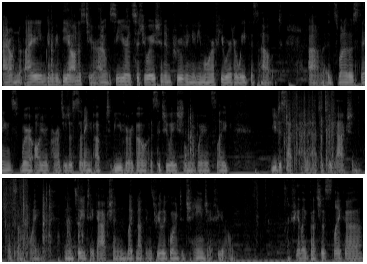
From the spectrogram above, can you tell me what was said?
i don't know i'm gonna be, be honest here i don't see your situation improving anymore if you were to wait this out. Um, it's one of those things where all your cards are just setting up to be virgo a situation where it's like you just have kind of have to take action at some point. And until you take action like nothing's really going to change i feel. I feel like that's just like a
